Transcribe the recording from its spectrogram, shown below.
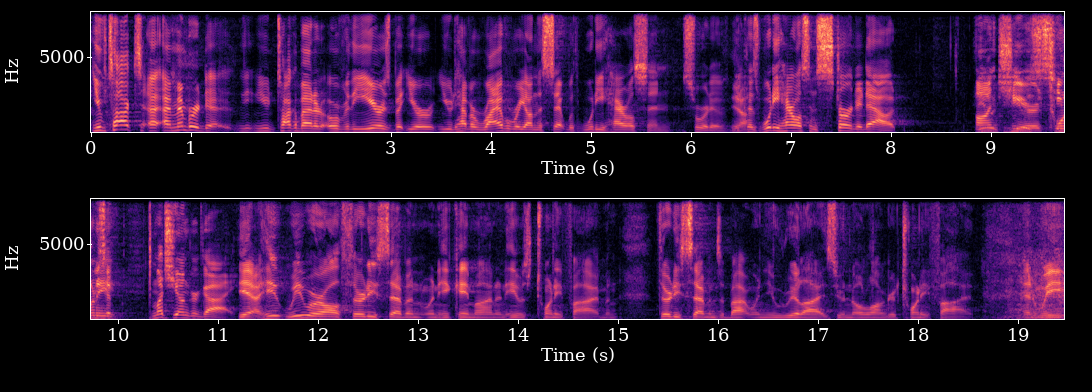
you've talked. I I remember uh, you talk about it over the years, but you're you'd have a rivalry on the set with Woody Harrelson, sort of, Yeah. because Woody Harrelson started out on was- he was Cheers. He was 20 a much younger guy. Yeah, he, we were all 37 when he came on, and he was 25. And 37's about when you realize you're no longer 25. And we,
